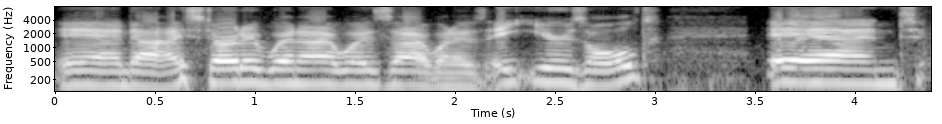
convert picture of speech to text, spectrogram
and uh, I started when I was uh, when I was eight years old, and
